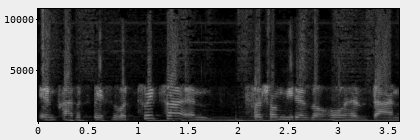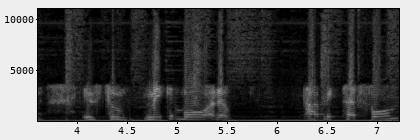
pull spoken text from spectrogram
in private spaces. What Twitter and social media as a whole has done is to make it more at a public platform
